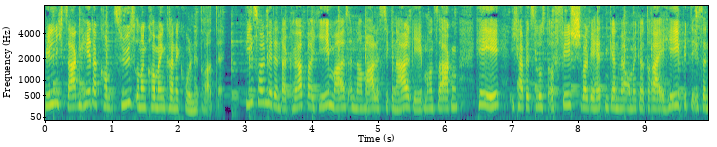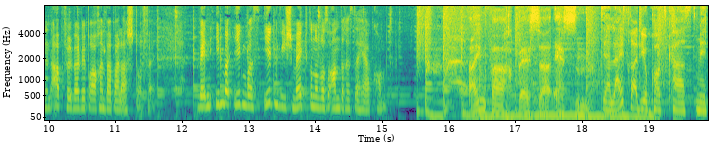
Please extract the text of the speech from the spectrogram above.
will nicht sagen, hey, da kommt süß und dann kommen keine Kohlenhydrate. Wie soll mir denn der Körper jemals ein normales Signal geben und sagen, hey, ich habe jetzt Lust auf Fisch, weil wir hätten gern mehr Omega-3. Hey, bitte isst einen Apfel, weil wir brauchen ein paar Ballaststoffe. Wenn immer irgendwas irgendwie schmeckt und dann was anderes daherkommt. Einfach besser essen. Der Live-Radio-Podcast mit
